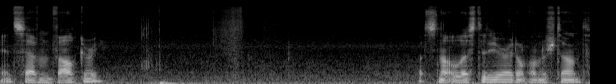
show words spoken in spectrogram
N7 Valkyrie? That's not listed here, I don't understand.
